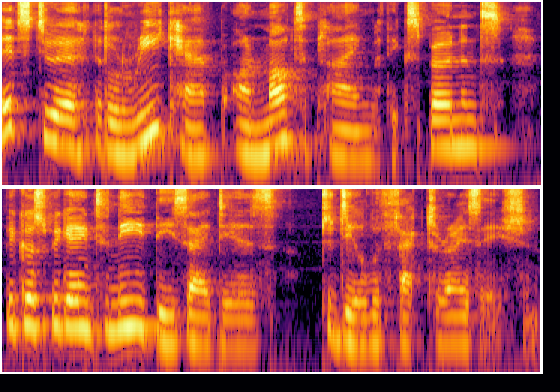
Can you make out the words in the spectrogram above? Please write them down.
Let's do a little recap on multiplying with exponents because we're going to need these ideas to deal with factorization.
